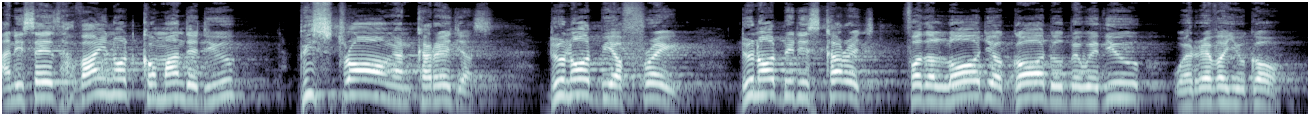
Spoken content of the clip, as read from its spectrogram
and he says, Have I not commanded you? Be strong and courageous. Do not be afraid. Do not be discouraged, for the Lord your God will be with you wherever you go.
